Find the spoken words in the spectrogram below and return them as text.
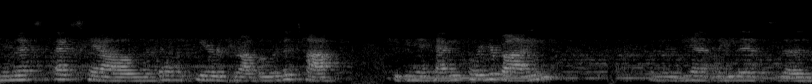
your next exhale, let the ear drop over the top, keeping it heavy toward your body. And then gently lift the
